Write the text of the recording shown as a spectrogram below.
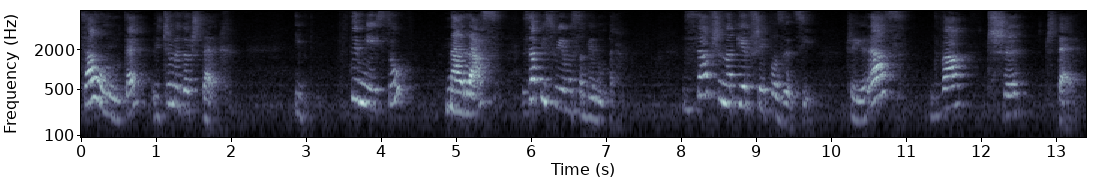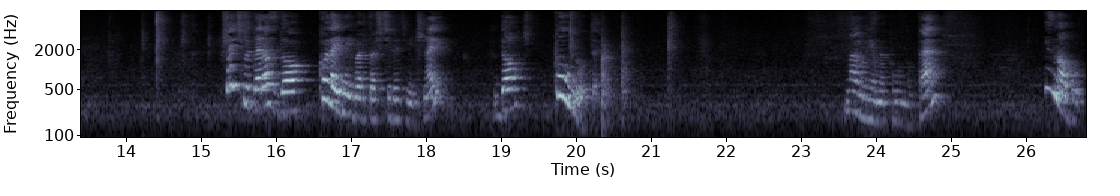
Całą nutę liczymy do czterech. I w tym miejscu na raz zapisujemy sobie nutę. Zawsze na pierwszej pozycji. Czyli raz, dwa, trzy, cztery. Przejdźmy teraz do kolejnej wartości rytmicznej, do półnuty. Malujemy półnutę. I znowu,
